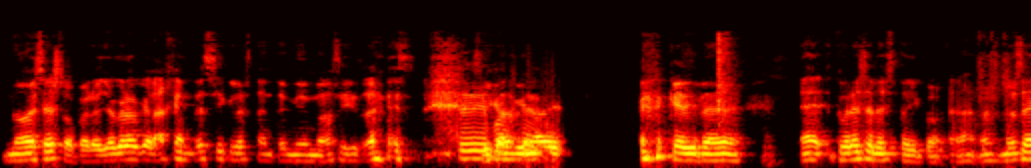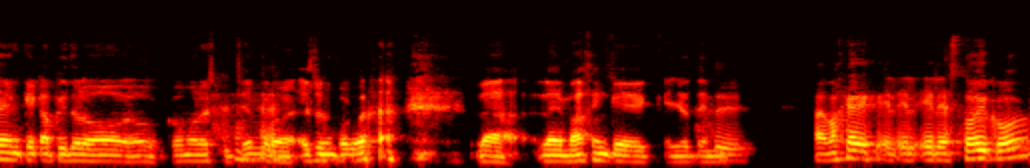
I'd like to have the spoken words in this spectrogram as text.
no es eso, pero yo creo que la gente sí que lo está entendiendo así, ¿sabes? Sí, pues que, que dice, eh, tú eres el estoico. No, sé en qué capítulo o cómo lo escuché, pero eso es un poco la, la, imagen que, que, yo tengo. Sí. Además que el, el, el, estoico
